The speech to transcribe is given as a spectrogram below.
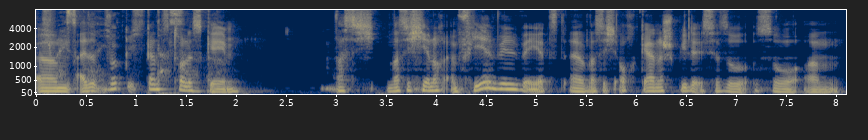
ähm, also wirklich ganz tolles Game was ich, was ich hier noch empfehlen will, wäre jetzt, äh, was ich auch gerne spiele, ist ja so, so ähm,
